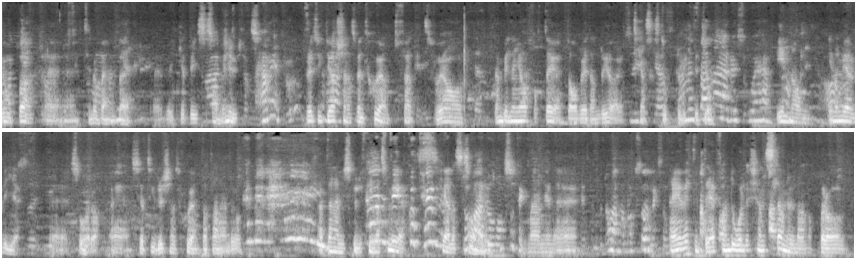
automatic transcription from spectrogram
jobba eh, till november Eh, vilket visar sig minut. Det? Tyckte jag kändes väldigt skönt för att jag, den bilden jag har fått är att David ändå gör ett ganska stort och viktigt jobb inom, inom Järvie. Eh, så, då. Så jag tyckte det känns skönt att han ändå, att han ändå skulle finnas med hela säsongen Men nej, jag vet inte, jag får en dålig känsla nu när han hoppar av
